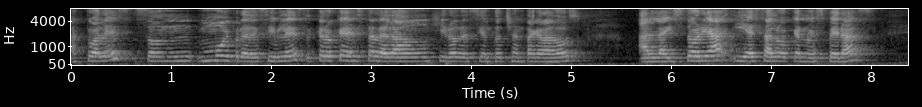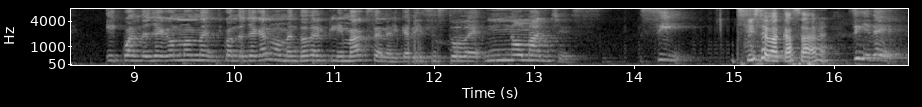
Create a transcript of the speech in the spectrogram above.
actuales son muy predecibles. Creo que esta le da un giro de 180 grados a la historia y es algo que no esperas. Y cuando llega, un momen- cuando llega el momento del clímax en el que dices tú de, no manches, sí, Sí se va a casar. Sí, de.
